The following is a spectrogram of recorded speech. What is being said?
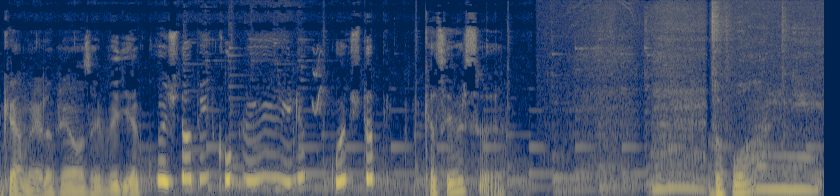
In camera la prima cosa che vedi è questa piccolina, questa piccolina. Cazzo di persona. Dopo anni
